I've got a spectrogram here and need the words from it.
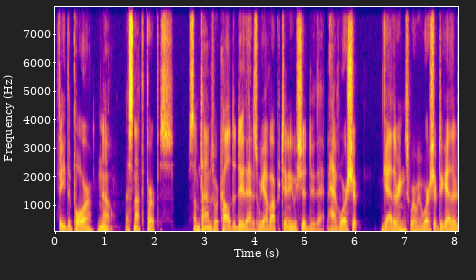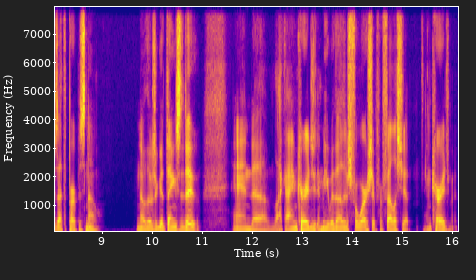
Feed the poor? No. That's not the purpose. Sometimes we're called to do that. As we have opportunity, we should do that. Have worship gatherings where we worship together. Is that the purpose? No. No, those are good things to do. And uh, like I encourage you to meet with others for worship, for fellowship, encouragement.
